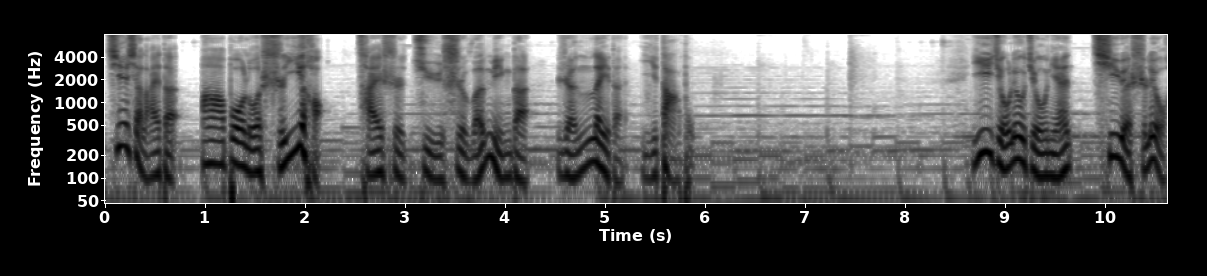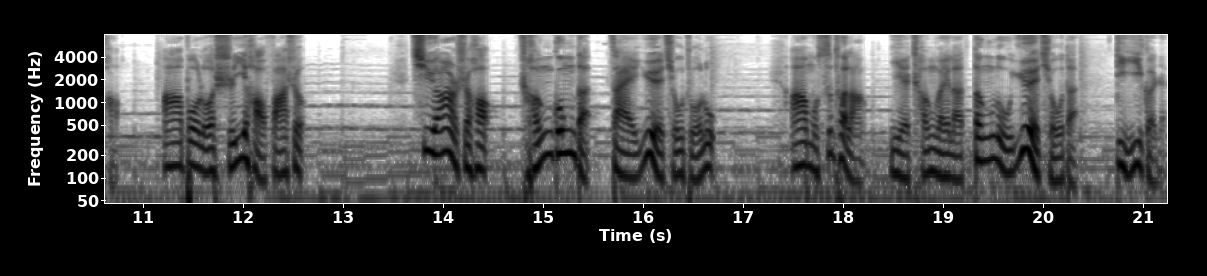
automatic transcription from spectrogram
接下来的阿波罗十一号才是举世闻名的人类的一大步。一九六九年七月十六号，阿波罗十一号发射，七月二十号成功的在月球着陆，阿姆斯特朗也成为了登陆月球的第一个人。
